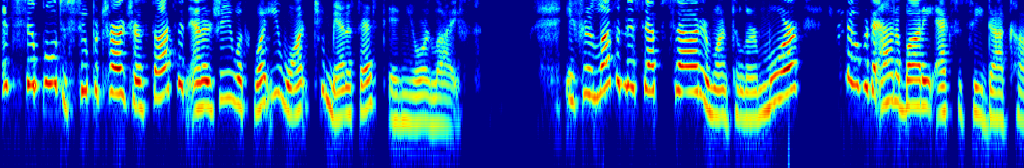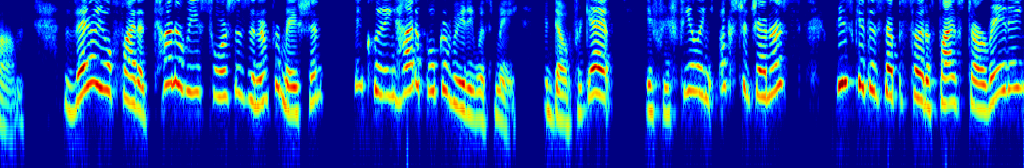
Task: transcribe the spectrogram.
It's simple to supercharge your thoughts and energy with what you want to manifest in your life. If you're loving this episode and want to learn more, head over to outofbodyecstasy.com. There you'll find a ton of resources and information, including how to book a reading with me. And don't forget, if you're feeling extra generous, please give this episode a five star rating,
